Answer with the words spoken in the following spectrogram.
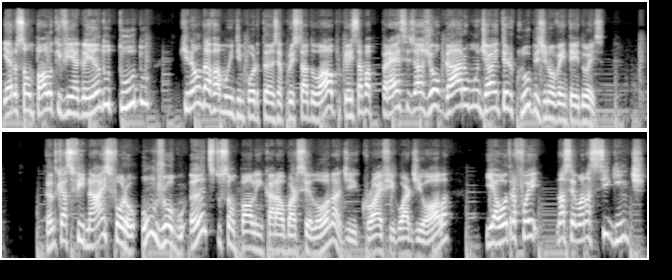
e era o São Paulo que vinha ganhando tudo, que não dava muita importância para o estadual, porque ele estava prestes a jogar o Mundial Interclubes de 92. Tanto que as finais foram um jogo antes do São Paulo encarar o Barcelona, de Cruyff e Guardiola, e a outra foi na semana seguinte.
